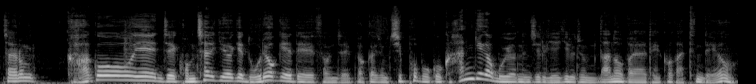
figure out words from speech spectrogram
자, 그럼 과거의 이제 검찰 개혁의 노력에 대해서 이제 몇 가지 좀 짚어보고 그 한계가 뭐였는지를 얘기를 좀 나눠봐야 될 것 같은데요.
